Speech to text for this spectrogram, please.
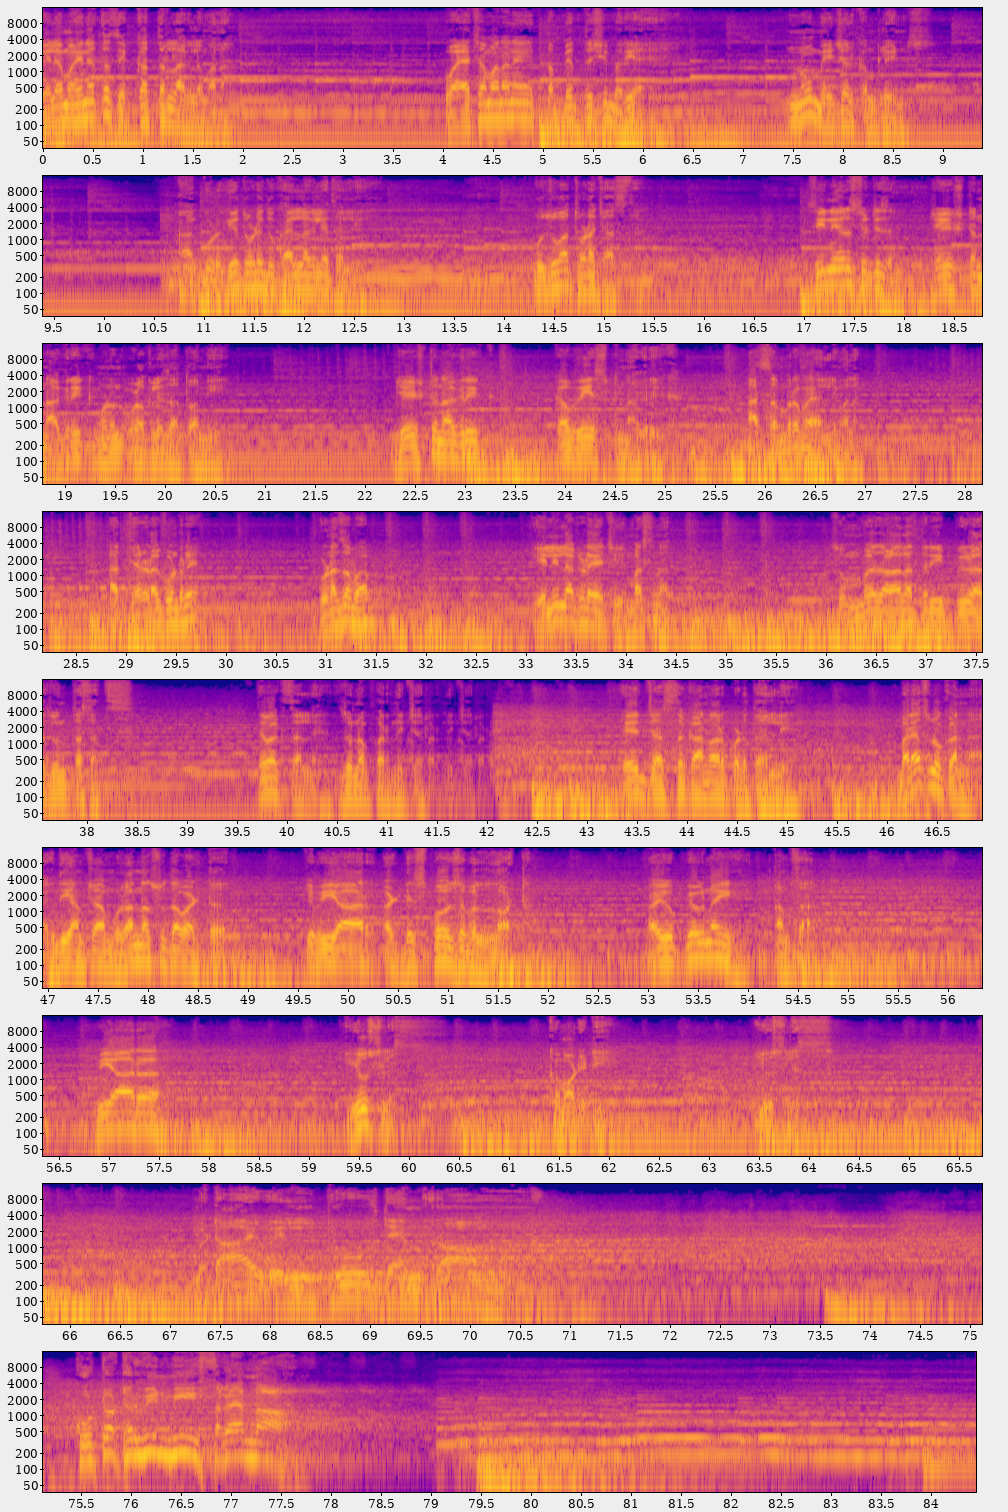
गेल्या महिन्यातच एकाहत्तर लागलं मला. वयाच्या मानाने तब्येत तशी बरी आहे. नो मेजर कंप्लेंट्स हा गुडघे थोडे दुखायला लागले हल्ली उजवा थोडा जास्त. सिनियर सिटीजन ज्येष्ठ नागरिक म्हणून ओळखले जातो आम्ही. ज्येष्ठ नागरिक का वेस्ट नागरिक? हा संभ्रम आहे हल्ली मला. हा थेरडा कोण रे? कोणाचा बाप? गेली लाकडं याची मसनात. चुंब जळाला तरी पीळ अजून तसाच. तेव्हा चाललंय जुनं फर्निचर. फर्निचर हेच जास्त कानावर पडतं हल्ली. बऱ्याच लोकांना अगदी आमच्या मुलांना सुद्धा वाटतं की we are a disposable lot काही उपयोग नाही आमचा. We are useless commodity. Useless. But I will prove them wrong. खोटं ठरवीन मी सगळ्यांना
